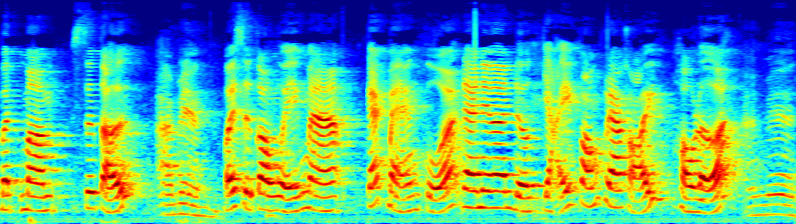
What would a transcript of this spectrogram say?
bịt mồm sư tử Amen. bởi sự cầu nguyện mà các bạn của Daniel được giải phóng ra khỏi hồ lửa Amen.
